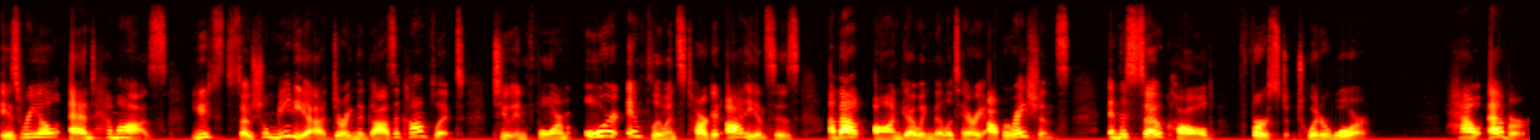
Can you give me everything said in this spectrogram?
Israel and Hamas used social media during the Gaza conflict to inform or influence target audiences about ongoing military operations in the so-called First Twitter War. However,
